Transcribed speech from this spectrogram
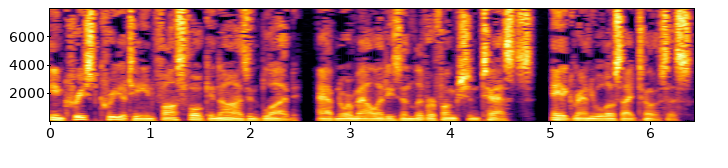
increased creatine phosphokinase in blood, abnormalities in liver function tests, agranulocytosis,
